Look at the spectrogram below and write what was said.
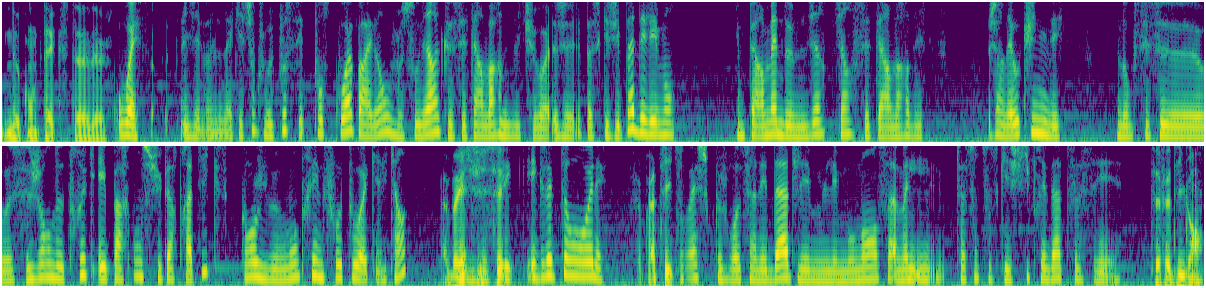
de contexte. de- Ouais. La question que je me pose, c'est pourquoi, par exemple, je me souviens que c'était un mardi, tu vois? Parce que j'ai pas d'éléments qui me permettent de me dire, tiens, c'était un mardi. J'en ai aucune idée. Donc c'est ce, ce genre de truc. Et par contre, super pratique, quand je veux montrer une photo à quelqu'un, Ah bah je tu sais, exactement où elle est. c'est pratique. Ouais, je, je retiens les dates, les, les moments, ça. mais De toute façon, tout ce qui est chiffres et dates, ça c'est. C'est fatigant?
